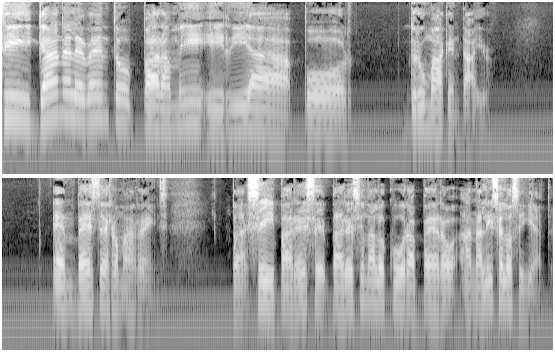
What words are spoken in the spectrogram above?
Si gana el evento, para mí iría por Drew McIntyre en vez de Roman Reigns. sí, parece, parece una locura, pero analice lo siguiente.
